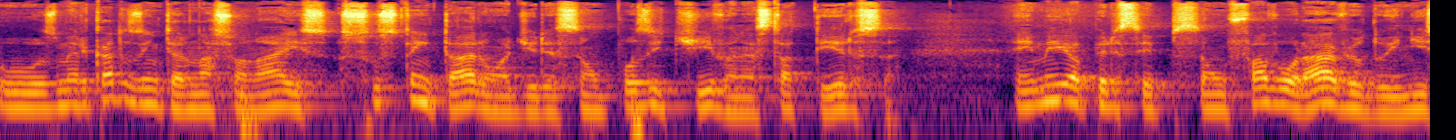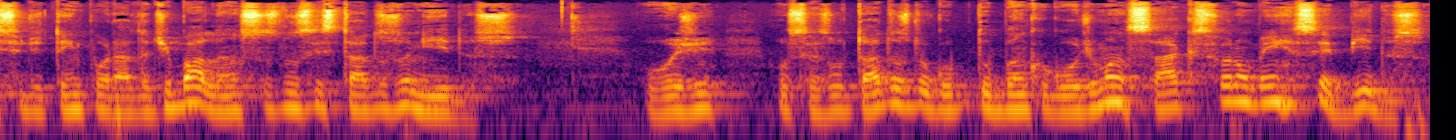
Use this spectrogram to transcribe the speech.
Os mercados internacionais sustentaram a direção positiva nesta terça, em meio à percepção favorável do início de temporada de balanços nos Estados Unidos. Hoje, os resultados do, do Banco Goldman Sachs foram bem recebidos,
